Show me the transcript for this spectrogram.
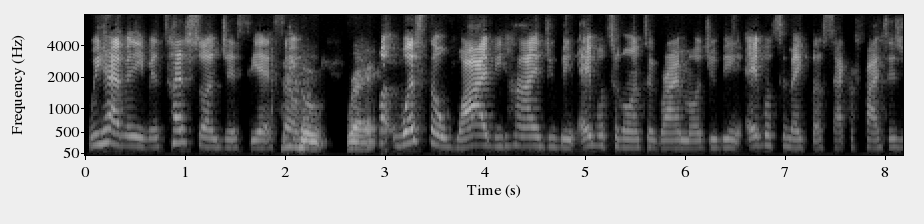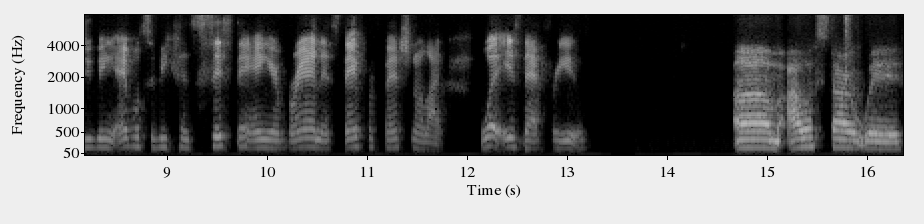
we haven't even touched on just yet. So right. what, what's the why behind you being able to go into grind mode you being able to make those sacrifices you being able to be consistent in your brand and stay professional? Like what is that for you um, I would start with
